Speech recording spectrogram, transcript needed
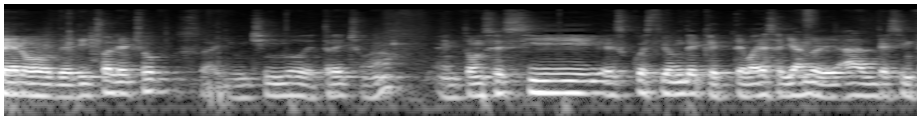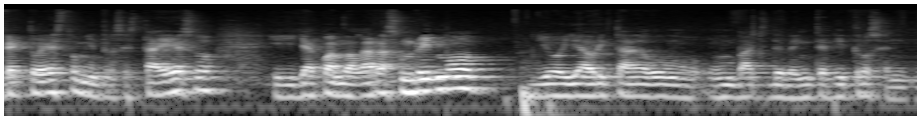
pero de dicho al hecho pues, hay un chingo de trecho, ¿no? Entonces sí es cuestión de que te vayas hallando de, ah, desinfecto esto mientras está eso, y ya cuando agarras un ritmo, yo ya ahorita hago un batch de 20 litros en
